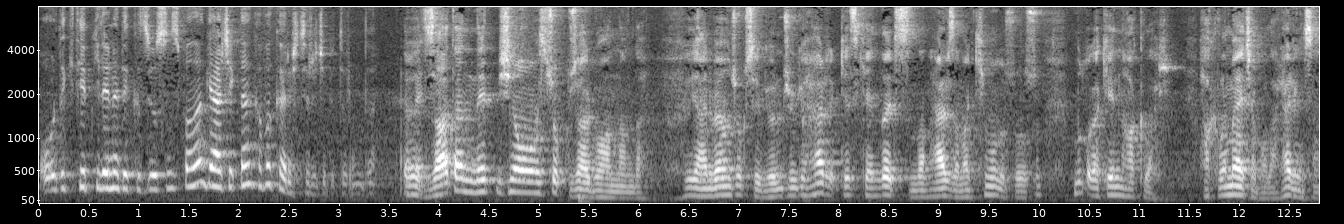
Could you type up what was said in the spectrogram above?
oradaki tepkilerine de kızıyorsunuz falan. Gerçekten kafa karıştırıcı bir durumdu. Evet, zaten net bir şey olmaması çok güzel bu anlamda. Yani ben onu çok seviyorum çünkü herkes kendi açısından her zaman kim olursa olsun mutlaka kendini haklar. Haklamaya çabalar her insan.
